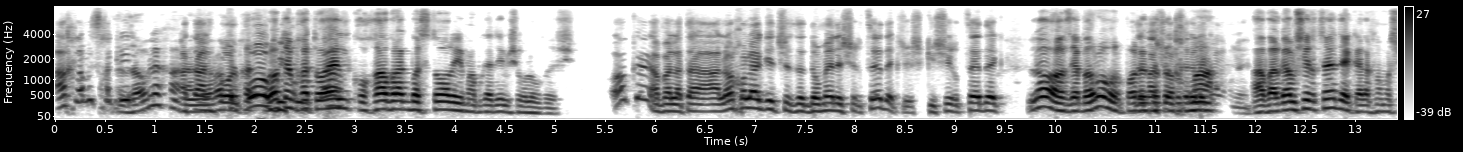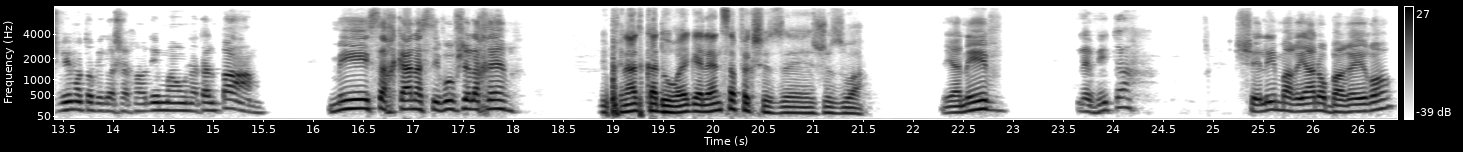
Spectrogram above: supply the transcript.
אחלה משחקים. עזוב לך, נתן גול פה. רותם חתואל כוכב רק ב story עם הבגדים שהוא לובש. אוקיי, אבל אתה לא יכול להגיד שזה דומה לשיר צדק, כי שיר צדק... לא, זה ברור, פה נתת דוגמה, אבל גם שיר צדק, אנחנו משווים אותו בגלל שאנחנו יודעים מה הוא נתן פעם. מי שחקן הסיבוב שלכם? מבחינת כדורגל אין ספק שזה ז'וזואה. יניב? לויטה? שלי מריאנו בריירו.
